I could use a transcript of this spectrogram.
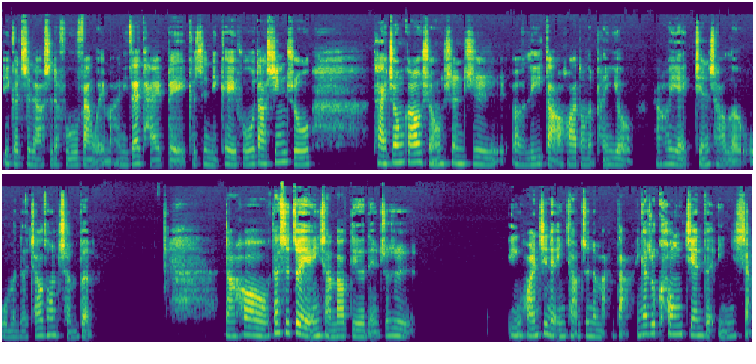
一个治疗师的服务范围嘛。你在台北，可是你可以服务到新竹、台中、高雄，甚至呃离岛、花东的朋友，然后也减少了我们的交通成本。然后，但是这也影响到第二点，就是。影环境的影响真的蛮大，应该说空间的影响。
